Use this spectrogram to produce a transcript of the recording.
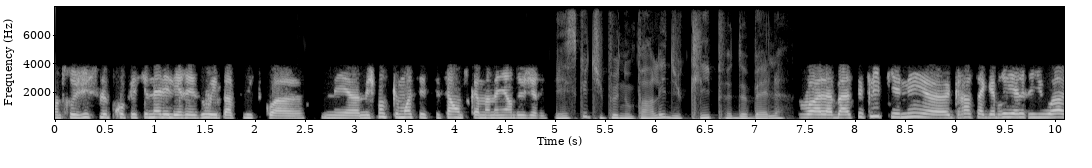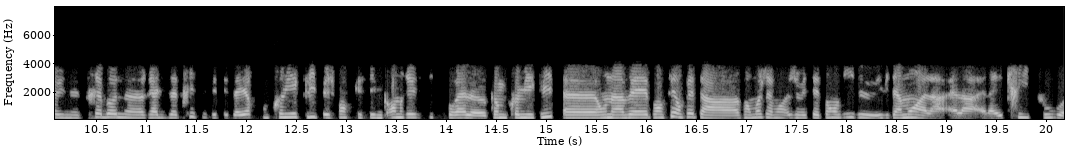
entre juste le professionnel et les réseaux et pas plus quoi. Mais euh, mais je pense que moi c'est ça en tout cas ma manière de gérer. Est-ce que tu peux nous parler du clip de Belle? Voilà, bah ce clip qui est né euh, grâce à Gabrielle Rioua, une très bonne euh, réalisatrice, c'était d'ailleurs son premier clip et je pense que c'est une grande réussite pour elle comme premier clip. on avait pensé en fait à enfin moi j'avais cette envie de évidemment elle a elle a, elle a écrit tout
